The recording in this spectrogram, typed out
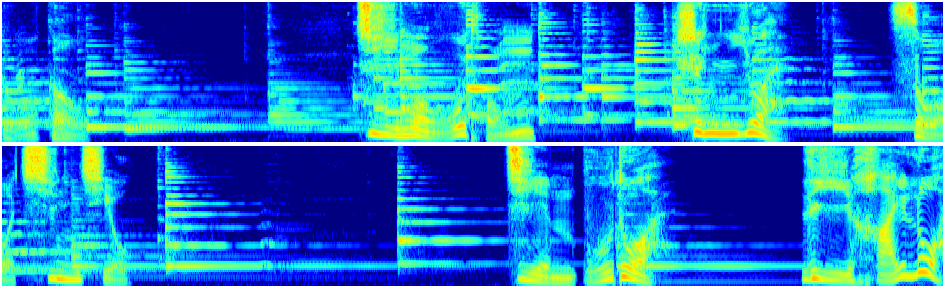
如钩。寂寞梧桐深院锁清秋，剪不断，理还乱，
